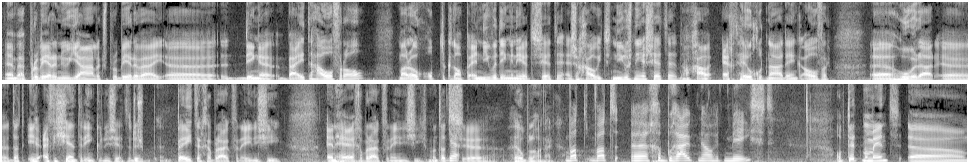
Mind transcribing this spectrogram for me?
En wij proberen nu jaarlijks proberen wij, eh, dingen bij te houden vooral. Maar ook op te knappen en nieuwe dingen neer te zetten. En zo gauw iets nieuws neerzetten. Dan gaan we echt heel goed nadenken over eh, hoe we daar, eh, dat i- efficiënter in kunnen zetten. Dus beter gebruik van energie. En hergebruik van energie. Want dat Ja. is heel belangrijk. Wat, wat gebruikt nou het meest? Op dit moment ehm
